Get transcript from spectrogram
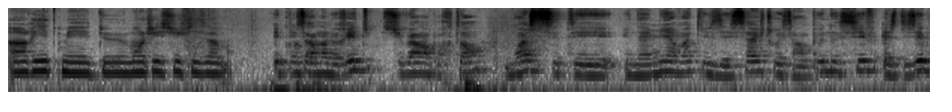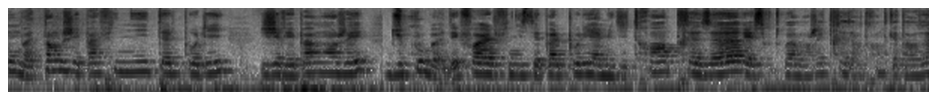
un rythme et de manger suffisamment. Et concernant le rythme, super important, moi c'était une amie à moi qui faisait ça, je trouvais ça un peu nocif. Elle se disait, bon bah tant que j'ai pas fini tel poli, j'irai pas manger. Du coup, bah, des fois elle finissait pas le poli à 12h30, 13h et elle se retrouvait à manger 13h30, 14h.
